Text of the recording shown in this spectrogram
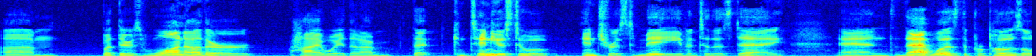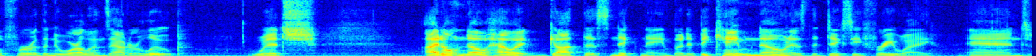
Um, but there's one other highway that I'm that continues to interest me even to this day, and that was the proposal for the New Orleans Outer Loop, which I don't know how it got this nickname, but it became known as the Dixie Freeway. And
